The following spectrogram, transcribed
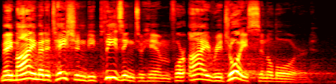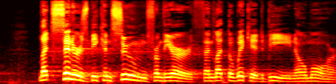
May my meditation be pleasing to him, for I rejoice in the Lord. Let sinners be consumed from the earth, and let the wicked be no more.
